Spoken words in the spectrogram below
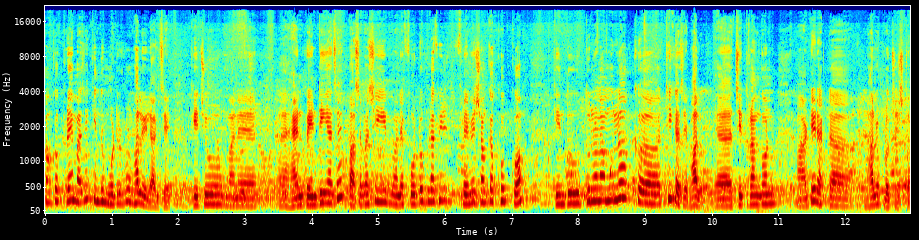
সংখ্যক ফ্রেম আছে, কিন্তু মোটের উপর ভালোই লাগছে। কিছু মানে হ্যান্ড পেন্টিং আছে, পাশাপাশি মানে ফটোগ্রাফির ফ্রেমের সংখ্যা খুব কম, কিন্তু তুলনামূলক ঠিক আছে, ভালো। চিত্রাঙ্কন আর্টের একটা ভালো প্রচেষ্টা,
